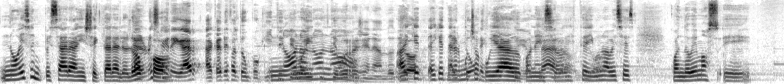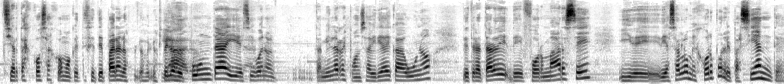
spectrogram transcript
no es empezar a inyectar a lo loco. no es agregar, acá te falta un poquito y, te, voy, te, voy, rellenando. hay, que, hay que tener mucho cuidado con eso, ¿viste? Y uno a veces, cuando vemos... Eh, ciertas cosas como que se te paran los, pelos de punta y decir, bueno, también la responsabilidad de cada uno de tratar de, formarse y de, hacerlo mejor por el paciente.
